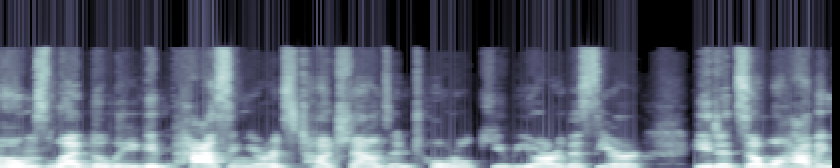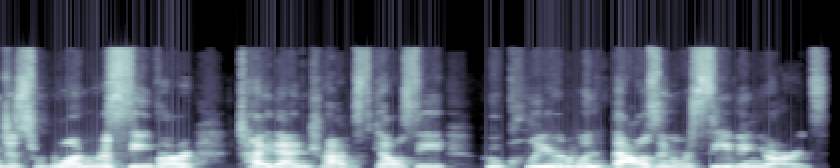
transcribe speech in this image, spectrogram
Mahomes led the league in passing yards, touchdowns, and total QBR this year. He did so while having just one receiver, tight end Travis Kelce, who cleared 1,000 receiving yards.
